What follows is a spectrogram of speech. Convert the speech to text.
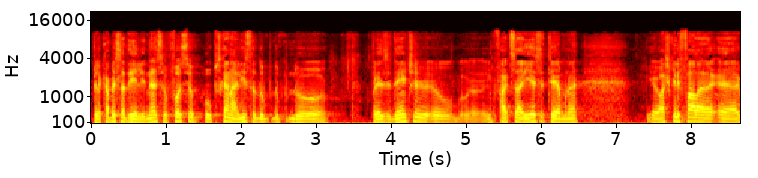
pela cabeça dele, né? Se eu fosse o, o psicanalista do, do, do, presidente, eu enfatizaria esse termo, né? Eu acho que ele fala é,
